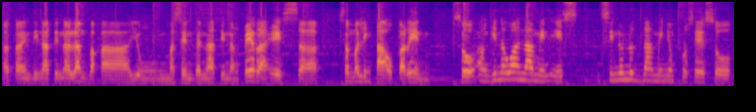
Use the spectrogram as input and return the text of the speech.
at ah, hindi natin alam baka yung masendan natin ng pera is ah, sa maling tao pa rin. So, ang ginawa namin is sinunod namin yung proseso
